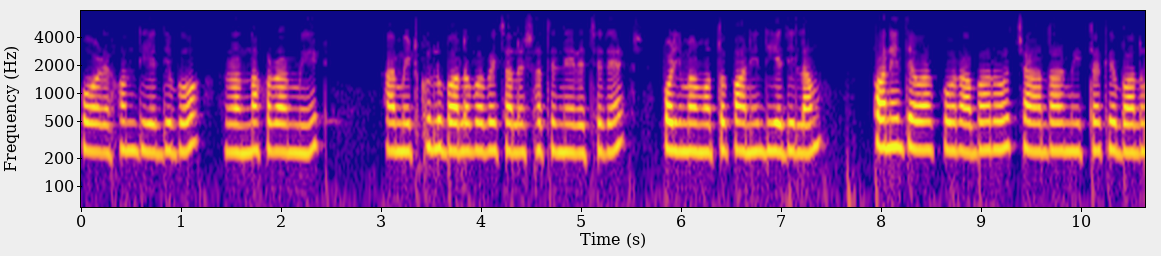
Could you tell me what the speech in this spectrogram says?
পর এখন দিয়ে দিব রান্না করা মিট। আর মিটগুলো ভালোভাবে চালের সাথে নেড়ে ছেড়ে পরিমাণ মতো পানি দিয়ে দিলাম। পানি দেওয়ার পর আবারও চাল আর মিটটাকে ভালো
